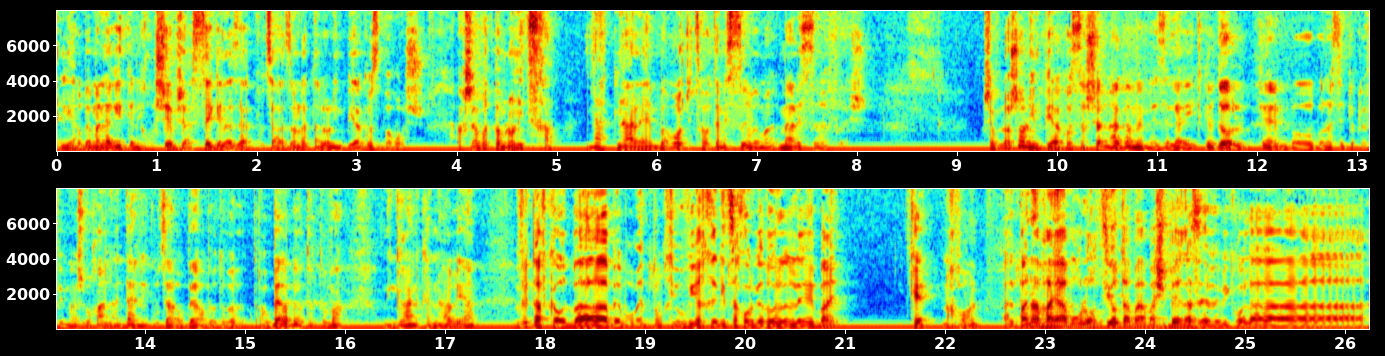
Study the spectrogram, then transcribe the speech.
אין לי הרבה מה להגיד, כי אני חושב שהסגל הזה, הקבוצה הזו, נתנה לאולימפיאקוס בראש. עכשיו, עוד פעם, לא ניצחה. נתנה להם בראש, ניצחה אותם 20 ומעל 20 הפרש. עכשיו, לא שאולימפיאקוס השנה גם הם איזה להיט גדול, כן? בואו בוא נשים את הקלפים מהשולחן. עדיין הם קבוצה הרבה הרבה, יותר, הרבה הרבה יותר טובה מגרן קנריה. ודווקא עוד בא במומנטום חיובי אחרי ניצחון גדול על אה, ביין. כן, נכון. על פניו היה אמור להוציא אותם מהמשבר הזה ומכל ה...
